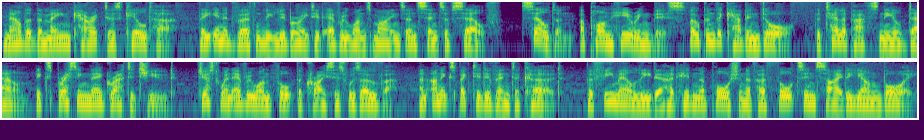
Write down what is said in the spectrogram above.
Now that the main characters killed her, they inadvertently liberated everyone's minds and sense of self. Seldon, upon hearing this, opened the cabin door. The telepaths kneeled down, expressing their gratitude. Just when everyone thought the crisis was over, an unexpected event occurred. The female leader had hidden a portion of her thoughts inside a young boy,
